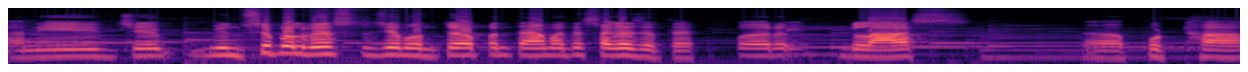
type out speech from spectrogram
आणि जे म्युन्सिपल वेस्ट जे म्हणतोय आपण त्यामध्ये सगळंच येतं पर ग्लास पुठ्ठा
